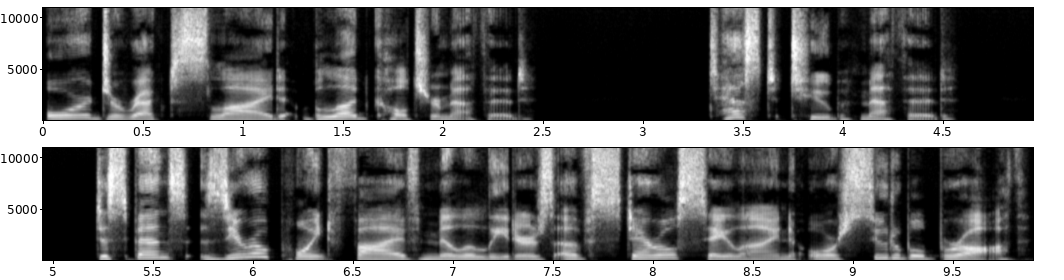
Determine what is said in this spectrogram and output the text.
or direct slide blood culture method. Test tube method. Dispense 0.5 milliliters of sterile saline or suitable broth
